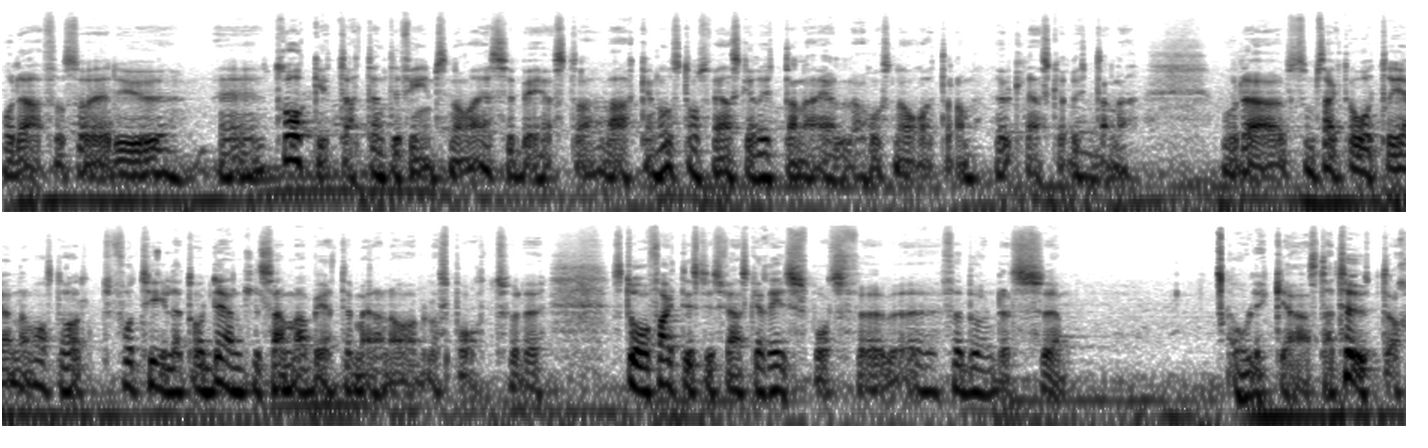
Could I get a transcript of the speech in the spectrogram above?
Och därför så är det ju eh, tråkigt att det inte finns några SCB-hästar varken hos de svenska ryttarna eller hos några av de utländska ryttarna. Och där som sagt återigen, man måste ha, få till ett ordentligt samarbete mellan avel och sport. För det står faktiskt i Svenska Ridsportsförbundets eh, olika statuter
